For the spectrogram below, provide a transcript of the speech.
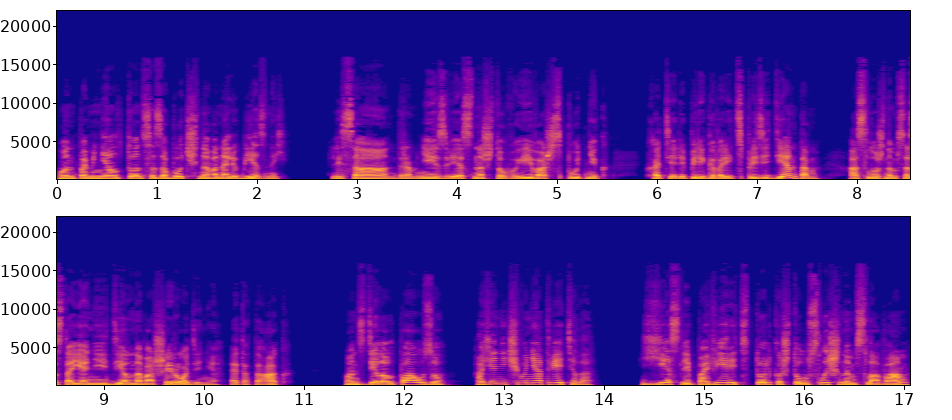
Он поменял тон с озабоченного на любезный. «Лиссандра, мне известно, что вы и ваш спутник хотели переговорить с президентом о сложном состоянии дел на вашей родине. Это так?» Он сделал паузу, а я ничего не ответила. Если поверить только что услышанным словам,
